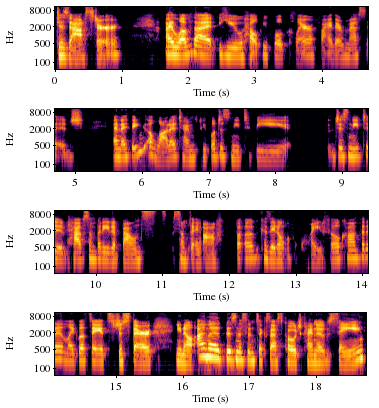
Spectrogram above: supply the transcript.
disaster i love that you help people clarify their message and i think a lot of times people just need to be just need to have somebody to bounce something off of because they don't quite feel confident? Like, let's say it's just their, you know, I'm a business and success coach kind of saying.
